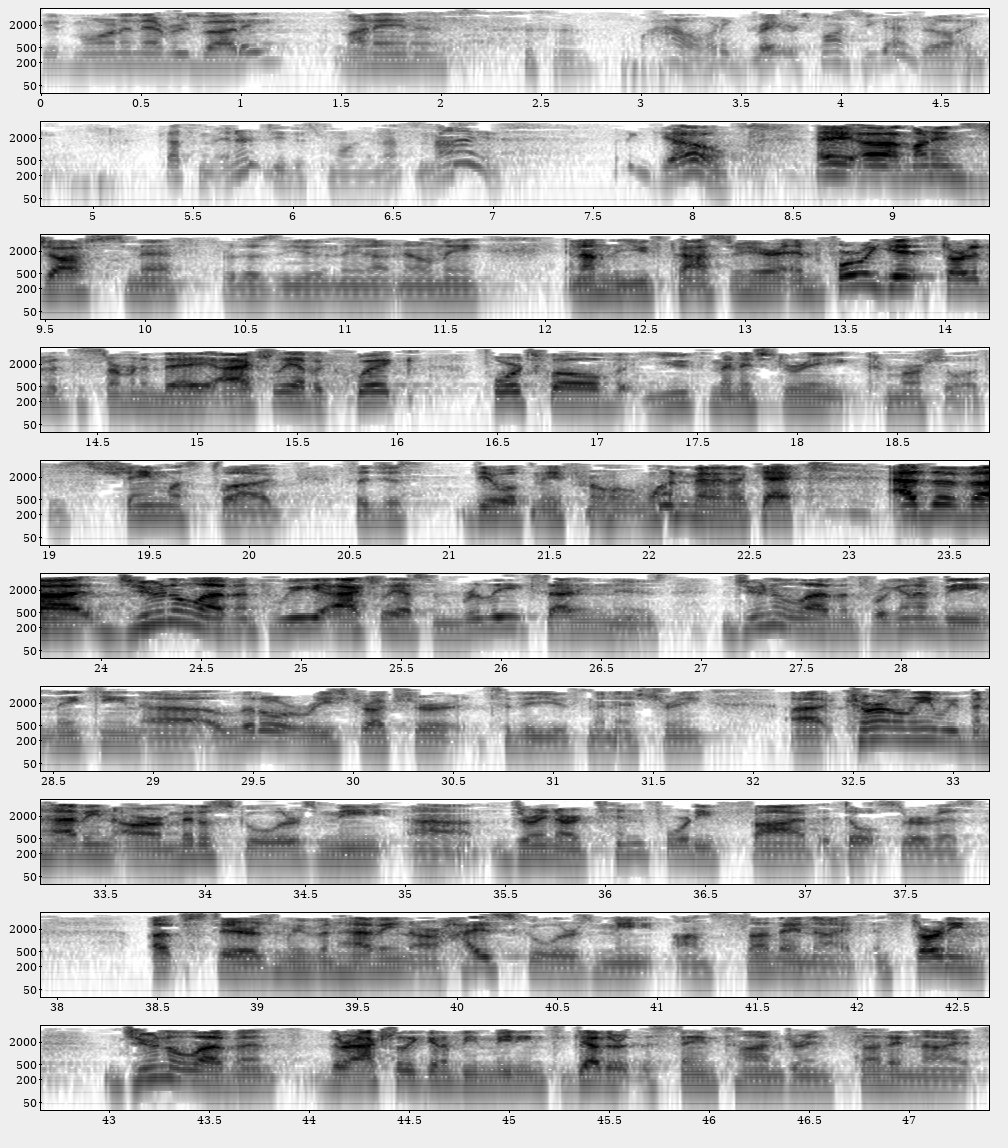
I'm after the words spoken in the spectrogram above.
Good morning, everybody. My name is. wow, what a great response! You guys are like got some energy this morning. That's nice. Way to go. Hey, uh, my name's Josh Smith. For those of you that may not know me, and I'm the youth pastor here. And before we get started with the sermon today, I actually have a quick 412 youth ministry commercial. It's a shameless plug, so just deal with me for one minute, okay? As of uh, June 11th, we actually have some really exciting news. June 11th, we're going to be making a, little restructure to the youth ministry. Uh, currently, we've been having our middle schoolers meet uh, during our 1045 adult service upstairs, and we've been having our high schoolers meet on Sunday nights. And starting June 11th, they're actually going to be meeting together at the same time during Sunday nights,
